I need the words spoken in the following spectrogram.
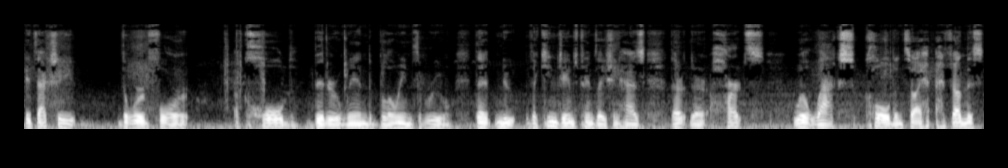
it's actually the word for a cold, bitter wind blowing through. The new the King James translation has their their hearts will wax cold. And so I, I found this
